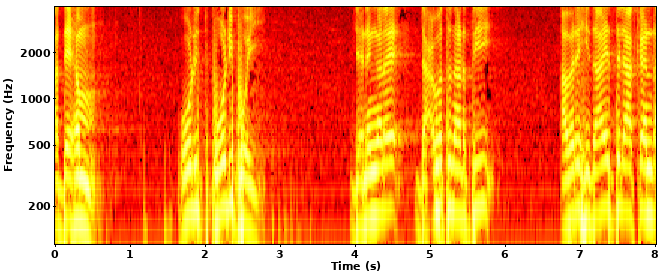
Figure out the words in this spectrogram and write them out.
അദ്ദേഹം ഓടി ഓടിപ്പോയി. ജനങ്ങളെ ദാവത്ത് നടത്തി അവരെ ഹിതായത്തിലാക്കേണ്ട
